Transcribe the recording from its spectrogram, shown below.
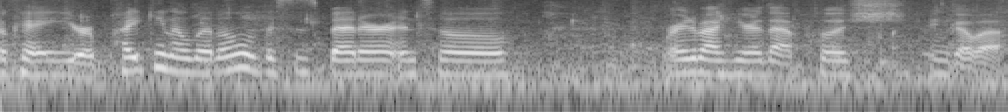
Okay, you're piking a little. This is better until right about here, that push, and go up.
